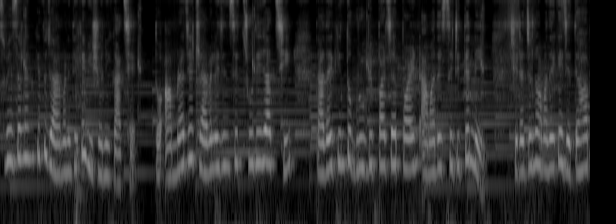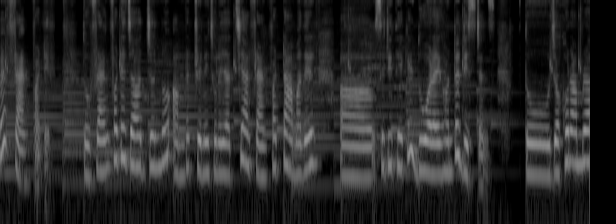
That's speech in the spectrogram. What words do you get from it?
সুইজারল্যান্ড কিন্তু জার্মানি থেকে ভীষণই কাছে। তো আমরা যে ট্রাভেল এজেন্সির থ্রু দিয়ে যাচ্ছি, তাদের কিন্তু গ্রুপ ডিপার্চার পয়েন্ট আমাদের সিটিতে নেই। সেটার জন্য আমাদেরকে যেতে হবে ফ্র্যাঙ্কফার্টে তো ফ্র্যাঙ্কফার্টে যাওয়ার জন্য আমরা ট্রেনে চলে যাচ্ছি, আর ফ্র্যাঙ্কফার্টটা আমাদের সিটি থেকে দু আড়াই ঘণ্টা ডিস্টেন্স তো যখন আমরা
